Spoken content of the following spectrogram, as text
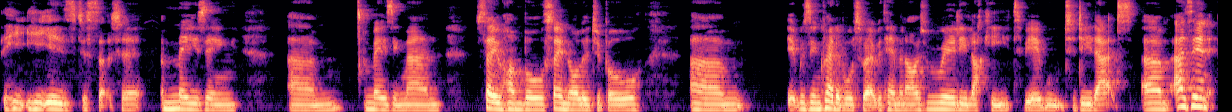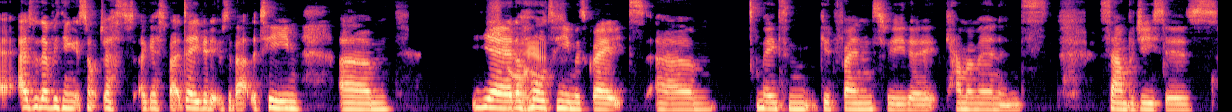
He he is just such an amazing, um, amazing man. So humble, so knowledgeable. Um, it was incredible to work with him, and I was really lucky to be able to do that. Um, as in, as with everything, it's not just, I guess, about David. It was about the team. Yeah, sure, the whole yes. team was great. Um, made some good friends through the cameraman and sound producers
